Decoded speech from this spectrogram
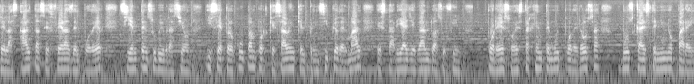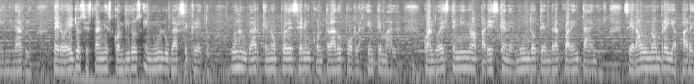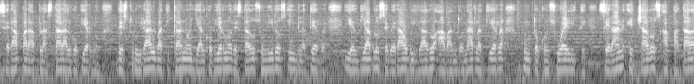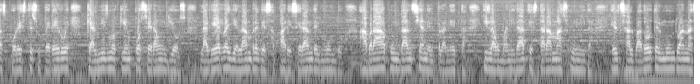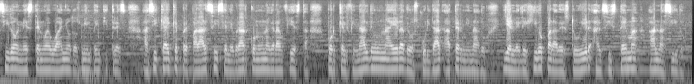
de las altas esferas del poder sienten su vibración y se preocupan porque saben que el principio del mal estaría llegando a su fin. Por eso esta gente muy poderosa busca a este niño para eliminarlo, pero ellos están escondidos en un lugar secreto, un lugar que no puede ser encontrado por la gente mala. Cuando este niño aparezca en el mundo tendrá 40 años, será un hombre y aparecerá para aplastar al gobierno, destruirá al Vaticano y al gobierno de Estados Unidos e Inglaterra, y el diablo se verá obligado a abandonar la tierra junto con su élite. Serán echados a patadas por este superhéroe que al mismo tiempo será un dios. La guerra y el hambre desaparecerán del habrá abundancia en el planeta y la humanidad estará más unida. El Salvador del mundo ha nacido en este nuevo año 2023, así que hay que prepararse y celebrar con una gran fiesta, porque el final de una era de oscuridad ha terminado y el elegido para destruir al sistema ha nacido.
